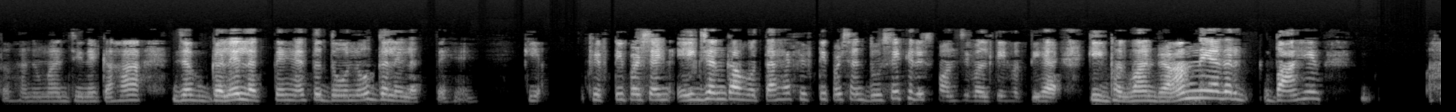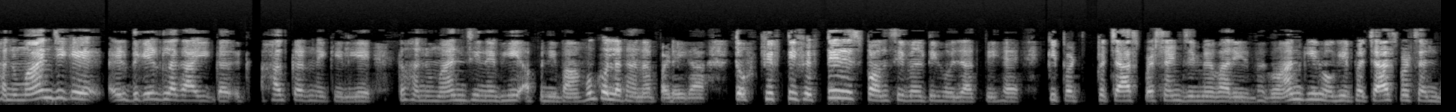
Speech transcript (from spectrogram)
तो हनुमान जी। ने कहा जब गले लगते हैं तो दो लोग गले लगते हैं। कि फिफ्टी परसेंट एक जन का होता है फिफ्टी परसेंट दूसरे की रिस्पॉन्सिबिलिटी होती है कि भगवान राम ने अगर बाहें हनुमान जी के इर्द गिर्द लगाई हक करने के लिए तो हनुमान जी ने भी अपनी बाहों को लगाना पड़ेगा। तो फिफ्टी फिफ्टी रिस्पॉन्सिबिलिटी हो जाती है कि पचास परसेंट जिम्मेवारी भगवान की होगी, पचास परसेंट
